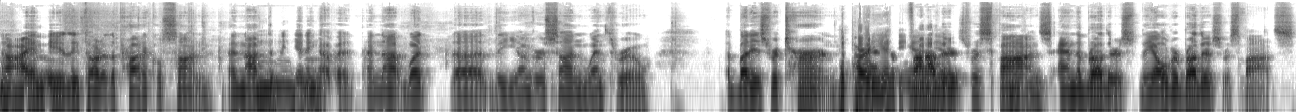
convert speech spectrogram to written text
mm-hmm. uh, I immediately thought of the prodigal son, and not mm-hmm. the beginning of it, and not what uh, the younger son went through, but his return, the party at the, the father's yeah. response, mm-hmm. and the brothers, the older brother's response.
